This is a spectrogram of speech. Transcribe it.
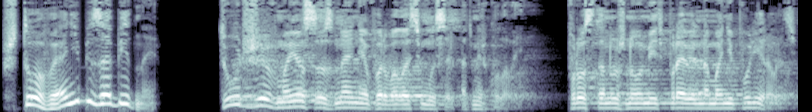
«Что вы, они безобидны!» Тут же в мое сознание ворвалась мысль от Меркуловой. Просто нужно уметь правильно манипулировать.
